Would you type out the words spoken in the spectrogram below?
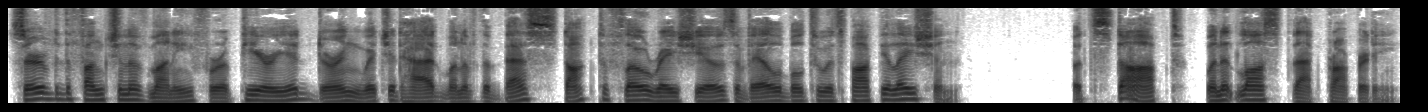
served the function of money for a period during which it had one of the best stock-to-flow ratios available to its population, but stopped when it lost that property.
